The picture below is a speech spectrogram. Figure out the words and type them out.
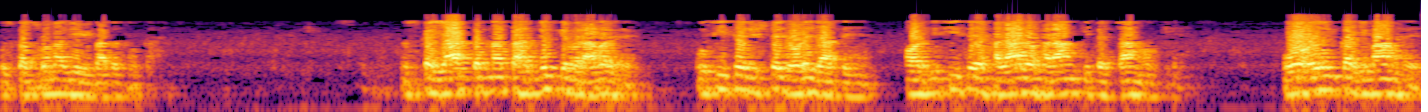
اس کا سونا بھی عبادت ہوتا ہے۔ اس کا یاد کرنا تحجد کے برابر ہے۔ اسی سے رشتے جوڑے جاتے ہیں اور اسی سے حلال و حرام کی پہچان ہوتی ہے۔ وہ علم کا امام ہے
